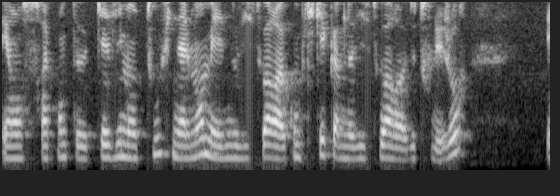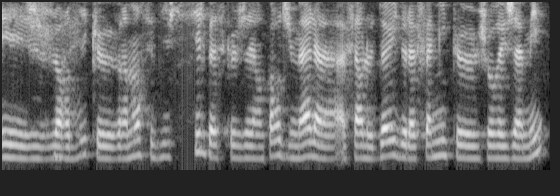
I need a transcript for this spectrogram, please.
et on se raconte quasiment tout finalement, mais nos histoires compliquées comme nos histoires de tous les jours. Et je leur dis que vraiment c'est difficile parce que j'ai encore du mal à, faire le deuil de la famille que j'aurai jamais.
